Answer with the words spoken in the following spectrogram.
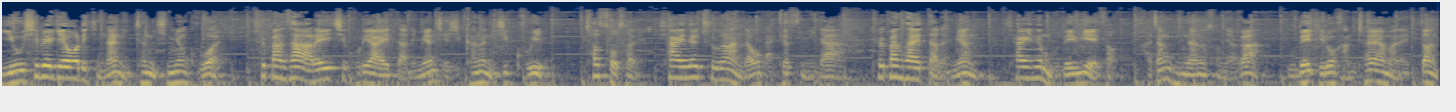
이후 11개월이 지난 2020년 9월 출판사 RH 코리아에 따르면 제시카는 29일 첫 소설 Shine을 출간한다고 밝혔습니다. 출판사에 따르면 Shine은 무대 위에서 가장 빛나는 소녀가 무대 뒤로 감춰야만 했던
